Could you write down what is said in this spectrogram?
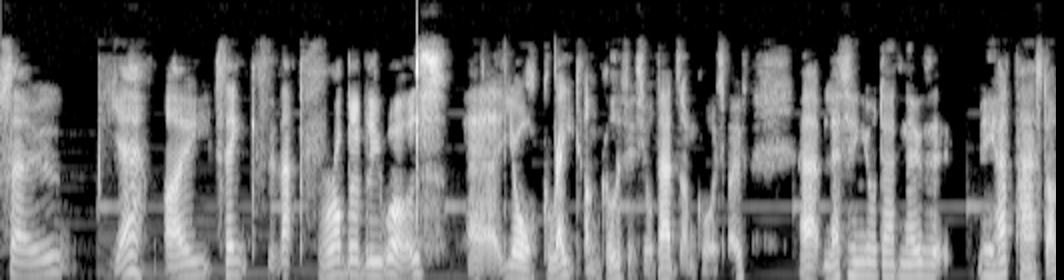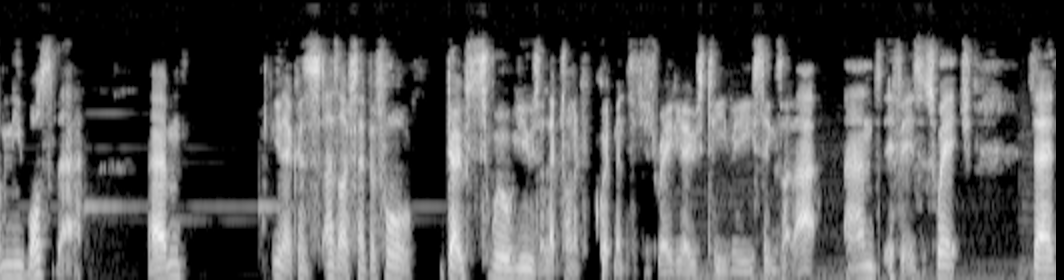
So, yeah, I think that, that probably was uh, your great uncle, if it's your dad's uncle, I suppose, uh, letting your dad know that he had passed on and he was there. Um, you know, because as I've said before, ghosts will use electronic equipment such as radios, TVs, things like that. And if it is a switch that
